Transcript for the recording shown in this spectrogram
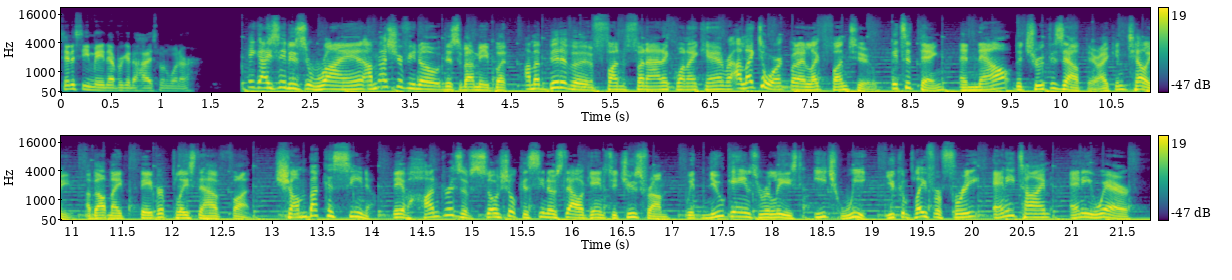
Tennessee may never get a Heisman winner. Hey guys, it is Ryan. I'm not sure if you know this about me, but I'm a bit of a fun fanatic when I can. I like to work, but I like fun too. It's a thing. And now the truth is out there. I can tell you about my favorite place to have fun Chumba Casino. They have hundreds of social casino style games to choose from, with new games released each week. You can play for free anytime, anywhere.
